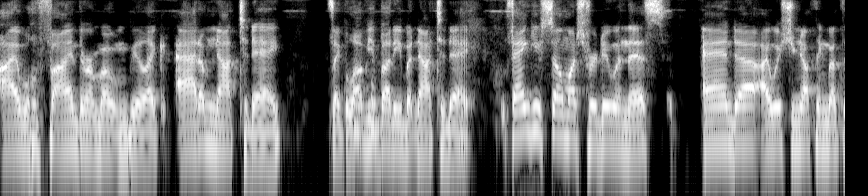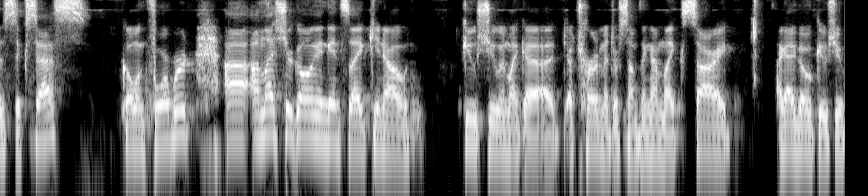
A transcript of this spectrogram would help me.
I will find the remote and be like, Adam, not today. It's like, love you, buddy, but not today. Thank you so much for doing this. And uh, I wish you nothing but the success going forward. Uh, unless you're going against like, you know, Gushue in like a, a tournament or something. I'm like, sorry, I gotta go with Gushue.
